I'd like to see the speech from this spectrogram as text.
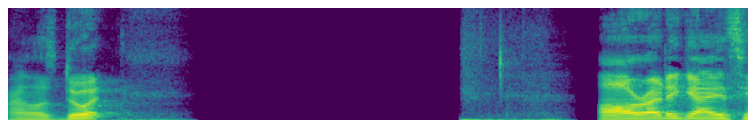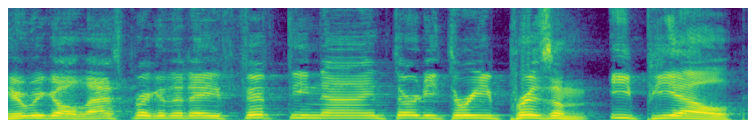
All right, let's do it. Alrighty, guys, here we go. Last break of the day 5933 Prizm EPL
